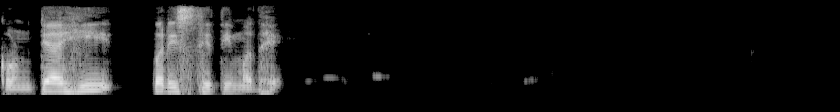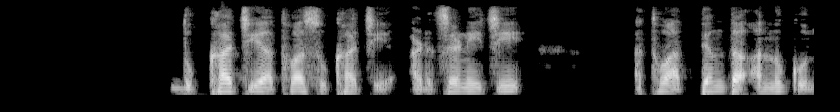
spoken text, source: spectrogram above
कोणत्याही परिस्थितीमध्ये दुःखाची अथवा सुखाची अडचणीची अथवा अत्यंत अनुकूल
